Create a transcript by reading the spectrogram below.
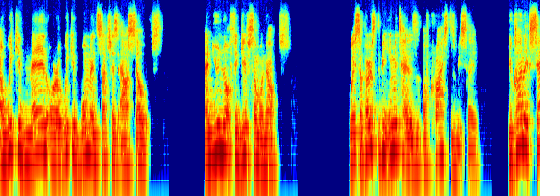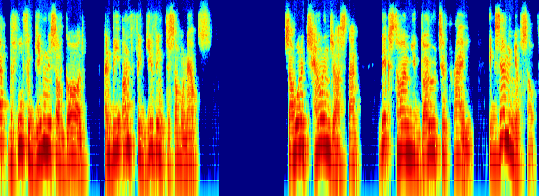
a wicked man or a wicked woman such as ourselves and you not forgive someone else? We're supposed to be imitators of Christ, as we say. You can't accept the full forgiveness of God and be unforgiving to someone else. So I want to challenge us that next time you go to pray, examine yourself.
